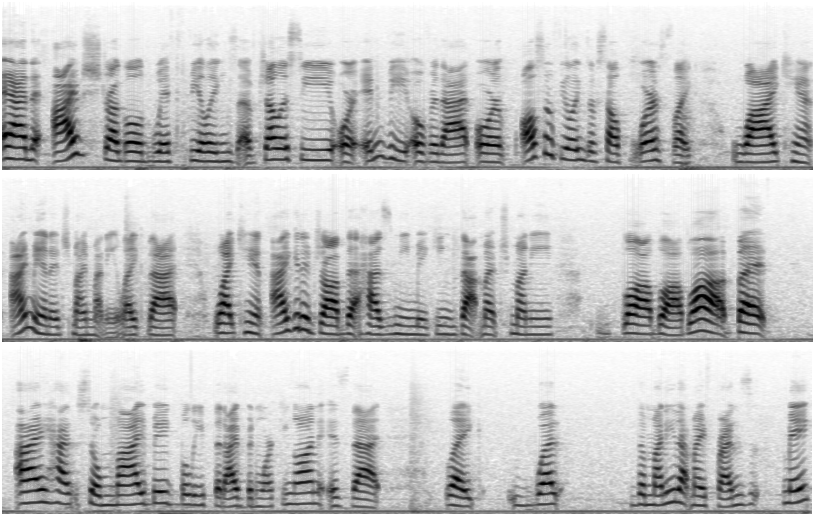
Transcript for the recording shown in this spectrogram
and I've struggled with feelings of jealousy or envy over that, or also feelings of self worth like, why can't I manage my money like that? Why can't I get a job that has me making that much money? Blah, blah, blah. But I had, so my big belief that I've been working on is that, like, what the money that my friends make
